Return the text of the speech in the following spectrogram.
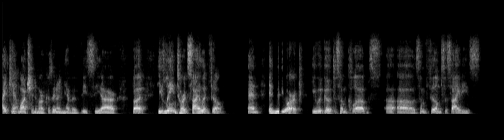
I can't watch anymore because I don't even have a VCR. But he leaned towards silent film. And in New York, he would go to some clubs, uh, uh, some film societies,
